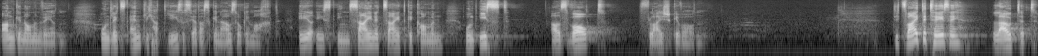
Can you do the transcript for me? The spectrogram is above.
angenommen werden. Und letztendlich hat Jesus ja das genauso gemacht. Er ist in seine Zeit gekommen und ist als Wort Fleisch geworden. Die zweite These lautet,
